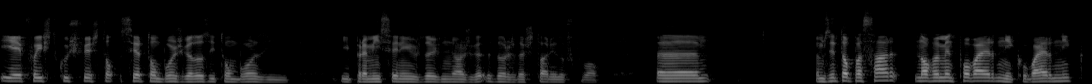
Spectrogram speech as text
e é, foi isto que os fez tão- ser tão bons jogadores e tão bons e, e para mim serem os dois melhores jogadores da história do futebol. Ahm, vamos então passar novamente para o Bayern Munique. O Bayern Munique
